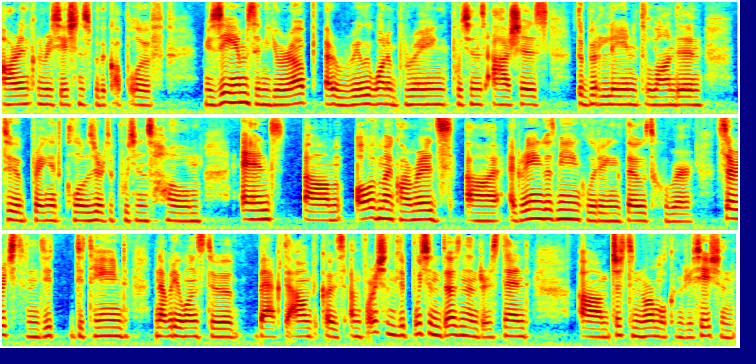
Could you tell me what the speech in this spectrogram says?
are in conversations with a couple of museums in Europe. I really want to bring Putin's ashes to Berlin, to London, to bring it closer to Putin's home. And um, all of my comrades uh, agreeing with me, including those who were searched and de- detained. Nobody wants to back down because, unfortunately, Putin doesn't understand um, just a normal conversation.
